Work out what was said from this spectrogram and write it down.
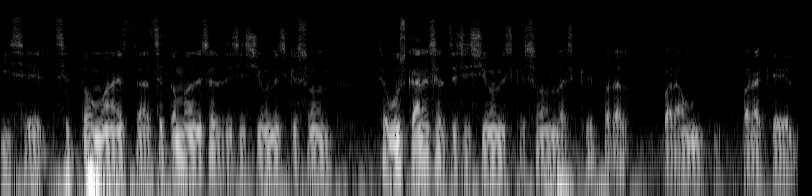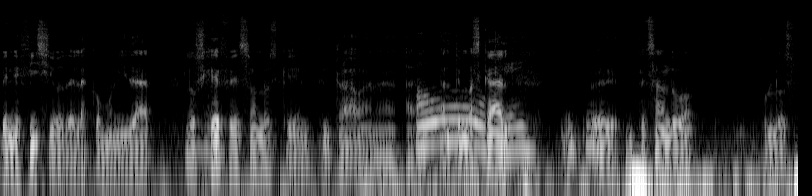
y se, se, toma esta, se toman esas decisiones que son, se buscan esas decisiones que son las que para, para, un, para que el beneficio de la comunidad, los jefes son los que entraban al oh, temazcal, eh, empezando por los,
